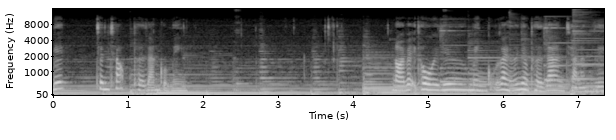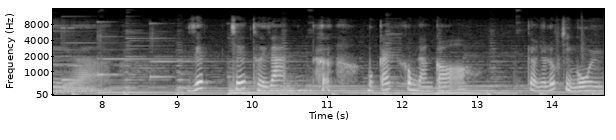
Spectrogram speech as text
biết trân trọng thời gian của mình. Nói vậy thôi chứ mình cũng dành rất nhiều thời gian, chả làm gì là giết chết thời gian một cách không đáng có. Kiểu như lúc chỉ ngồi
